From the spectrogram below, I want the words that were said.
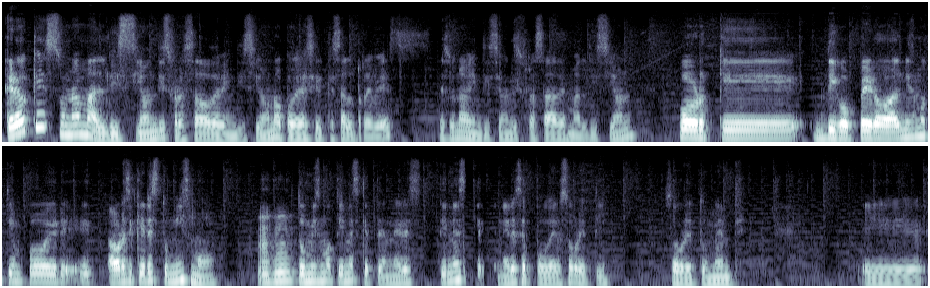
creo que es una maldición disfrazada de bendición, o podría decir que es al revés. Es una bendición disfrazada de maldición. Porque, digo, pero al mismo tiempo, ere- ahora sí que eres tú mismo. Tú mismo tienes que tener, es- tienes que tener ese poder sobre ti, sobre tu mente. Eh,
